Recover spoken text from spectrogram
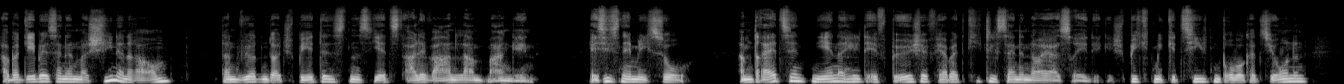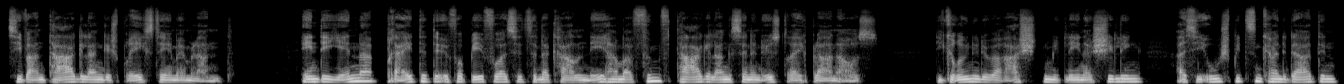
aber gäbe es einen Maschinenraum, dann würden dort spätestens jetzt alle Warnlampen angehen. Es ist nämlich so, am 13. Jänner hielt FPÖ-Chef Herbert Kickel seine Neujahrsrede, gespickt mit gezielten Provokationen, sie waren tagelang Gesprächsthema im Land. Ende Jänner breitete ÖVP-Vorsitzender Karl Nehammer fünf Tage lang seinen Österreich-Plan aus. Die Grünen überraschten mit Lena Schilling als EU-Spitzenkandidatin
